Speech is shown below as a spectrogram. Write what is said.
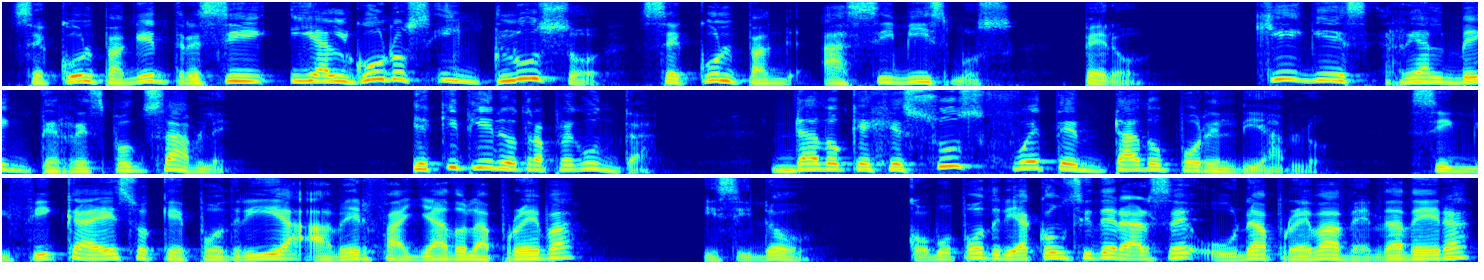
se culpan entre sí y algunos incluso se culpan a sí mismos. Pero, ¿quién es realmente responsable? Y aquí tiene otra pregunta. Dado que Jesús fue tentado por el diablo, ¿significa eso que podría haber fallado la prueba? Y si no, ¿cómo podría considerarse una prueba verdadera?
